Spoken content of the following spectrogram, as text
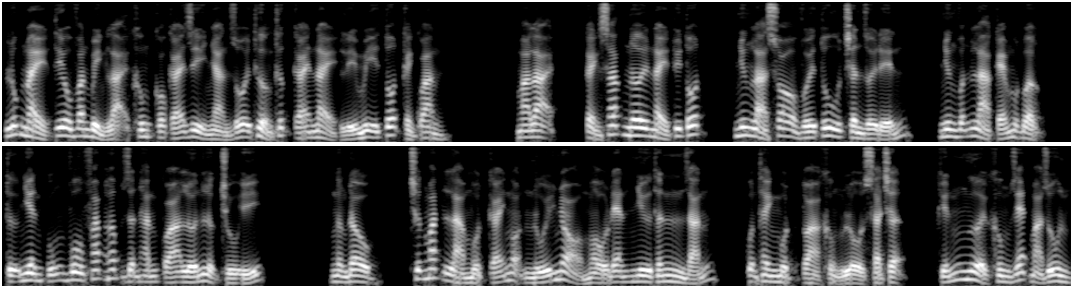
lúc này tiêu văn bình lại không có cái gì nhàn rỗi thưởng thức cái này lý mỹ tốt cảnh quan. Mà lại, cảnh sát nơi này tuy tốt, nhưng là so với tu chân giới đến, nhưng vẫn là kém một bậc, tự nhiên cũng vô pháp hấp dẫn hắn quá lớn lực chú ý. Ngầm đầu trước mắt là một cái ngọn núi nhỏ màu đen như thân rắn, cuộn thành một tòa khổng lồ xa trận, khiến người không rét mà run.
